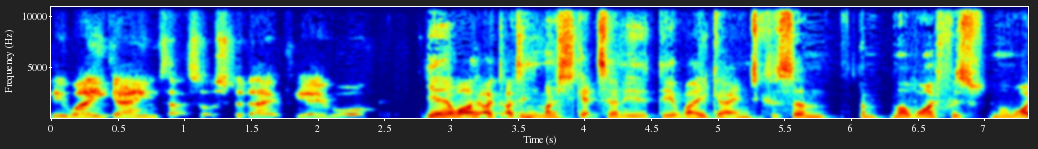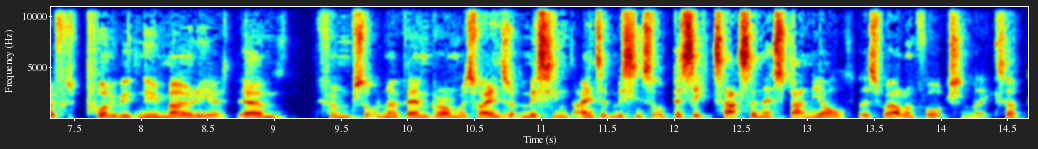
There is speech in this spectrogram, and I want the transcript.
the away games that sort of stood out for you, or yeah, well, I, I didn't manage to get to any of the away games because um, um, my wife was my wife was poorly with pneumonia um, from sort of November onwards. So I ended up missing I ended up missing sort of Besiktas and Espanyol as well, unfortunately, because I've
